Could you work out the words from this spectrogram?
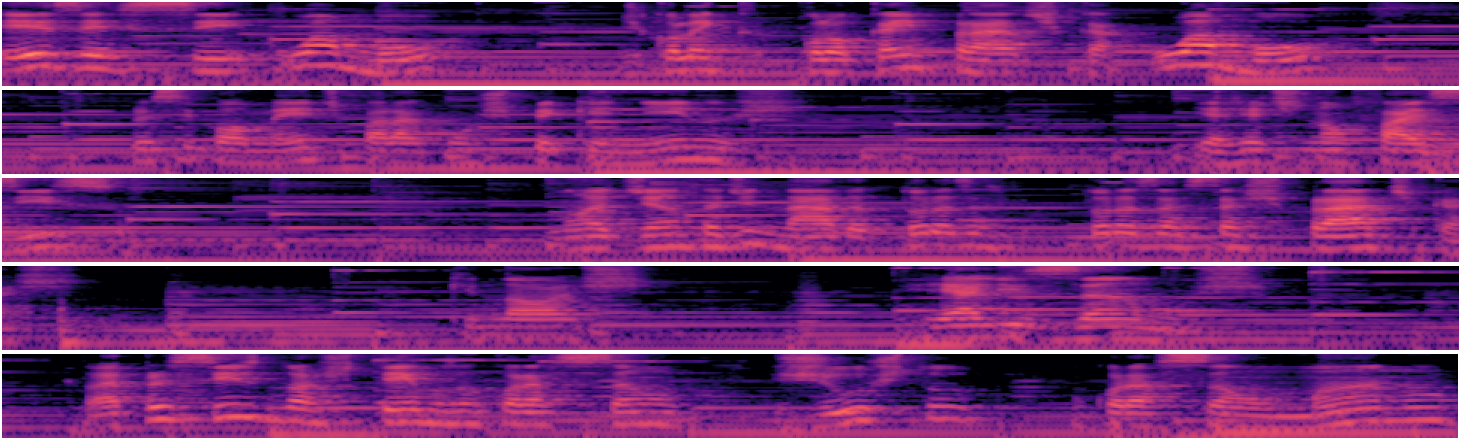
exercer o amor, de colocar em prática o amor, principalmente para com os pequeninos, e a gente não faz isso, não adianta de nada todas, todas essas práticas que nós realizamos. Então é preciso nós termos um coração justo, um coração humano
